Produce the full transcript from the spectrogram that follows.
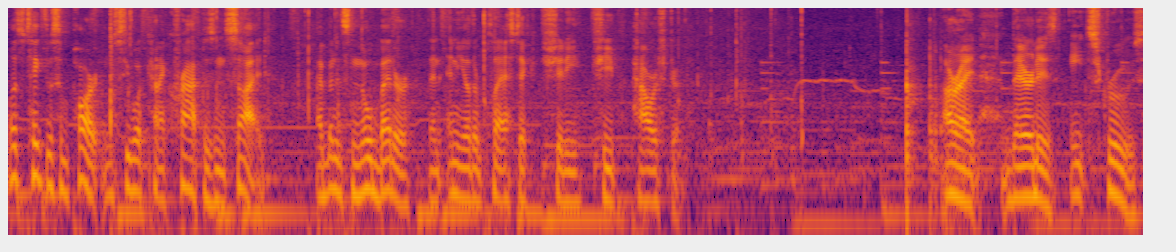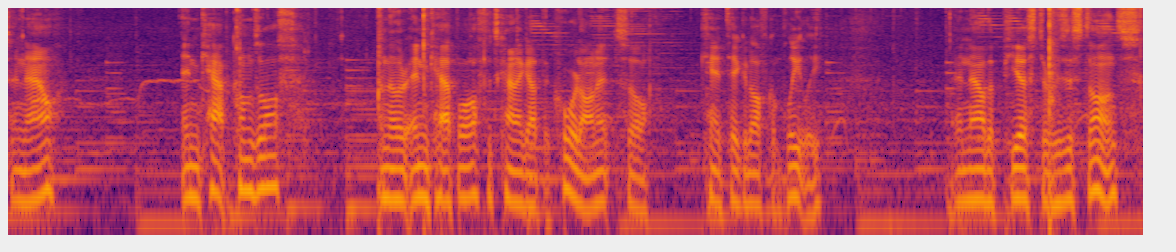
let's take this apart and see what kind of crap is inside. I bet it's no better than any other plastic, shitty, cheap power strip. All right, there it is, eight screws. And now, end cap comes off, another end cap off. It's kind of got the cord on it, so can't take it off completely. And now the pièce de resistance,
